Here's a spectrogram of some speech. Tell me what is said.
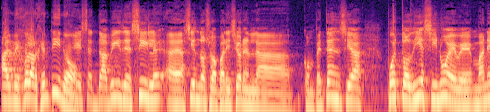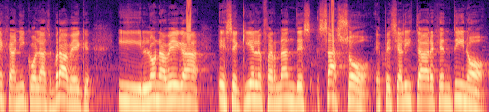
al mejor argentino. Es David Sil eh, haciendo su aparición en la competencia. Puesto 19 maneja Nicolás Brabeck y Lona Vega Ezequiel Fernández Sasso, especialista argentino.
